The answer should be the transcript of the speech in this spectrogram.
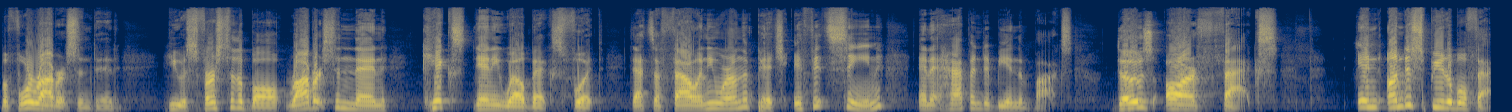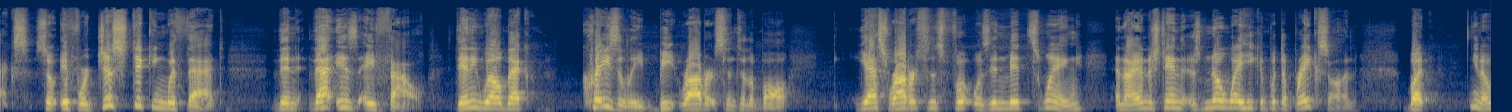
before Robertson did. He was first to the ball. Robertson then kicks Danny Welbeck's foot. That's a foul anywhere on the pitch if it's seen and it happened to be in the box. Those are facts. In undisputable facts. So if we're just sticking with that, then that is a foul. Danny Welbeck crazily beat Robertson to the ball. Yes, Robertson's foot was in mid swing, and I understand that there's no way he can put the brakes on, but you know,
